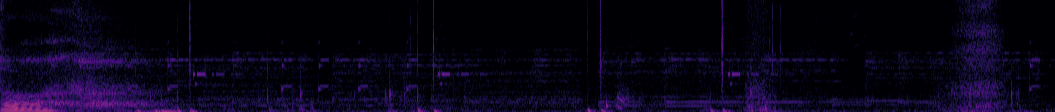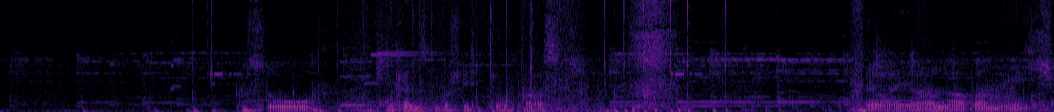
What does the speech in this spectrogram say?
So. So. Kennst du Geschichte passt. Ja, ja, laber nicht.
